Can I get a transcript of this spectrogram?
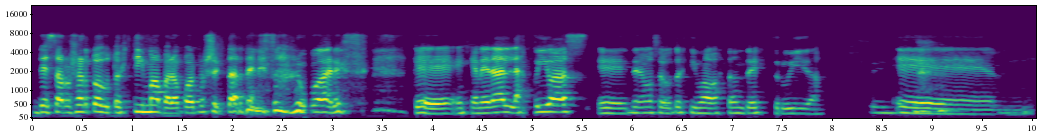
desarrollar tu autoestima para poder proyectarte en esos lugares, que en general las pibas eh, tenemos la autoestima bastante destruida. Eh,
